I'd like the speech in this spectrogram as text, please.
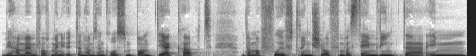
wir haben einfach, meine Eltern haben so einen großen Pontiac gehabt und da haben wir voll oft drin geschlafen, was der im Winter, im,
